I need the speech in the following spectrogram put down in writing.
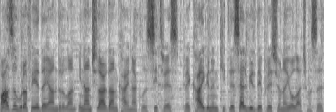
bazı hurafeye dayandırılan inançlardan kaynaklı stres ve kaygının kitlesel bir depresyona yol açması.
